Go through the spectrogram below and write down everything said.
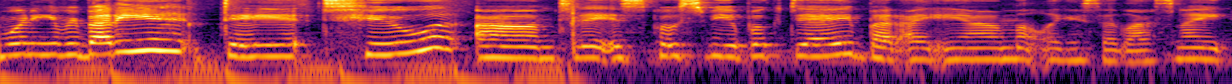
Good morning, everybody. Day two. Um, today is supposed to be a book day, but I am, like I said last night,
